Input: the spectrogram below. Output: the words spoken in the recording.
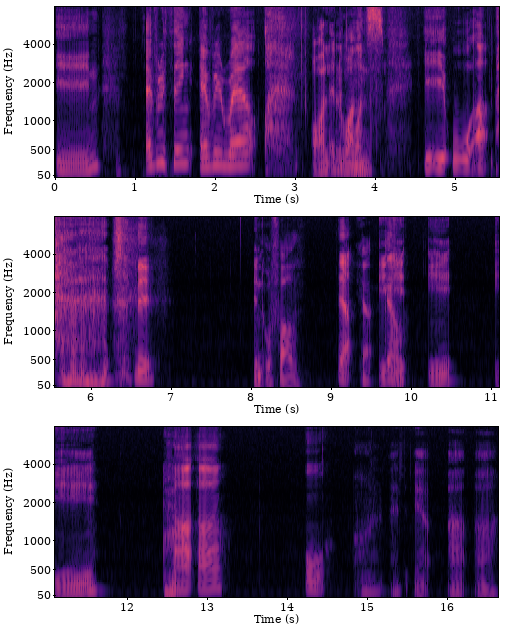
in Everything, Everywhere, All at at once. E-E-O-O-A. nee, In OV. ja. Ja, E, Genau. E, E, E, A-A-O. All at, ja, A, A,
